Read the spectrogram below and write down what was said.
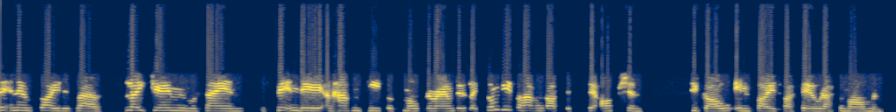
sitting outside as well. Like Jeremy was saying, sitting there and having people smoking around it. Like some people haven't got the, the option to go inside for food at the moment.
